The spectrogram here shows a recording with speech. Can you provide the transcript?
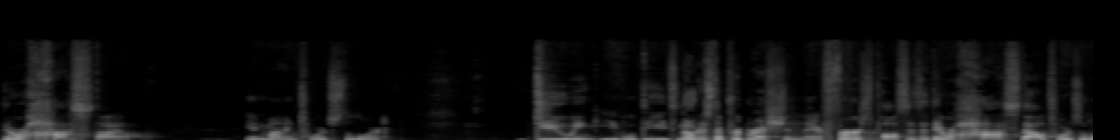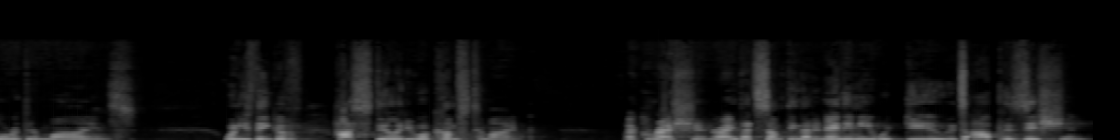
They were hostile in mind towards the Lord. Doing evil deeds. Notice the progression there. First, Paul says that they were hostile towards the Lord with their minds. When you think of hostility, what comes to mind? Aggression, right? That's something that an enemy would do. It's opposition.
